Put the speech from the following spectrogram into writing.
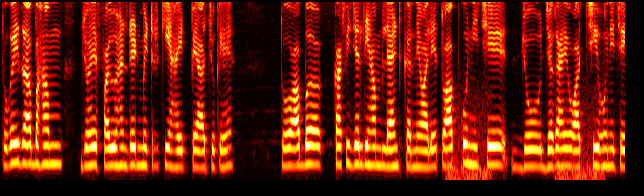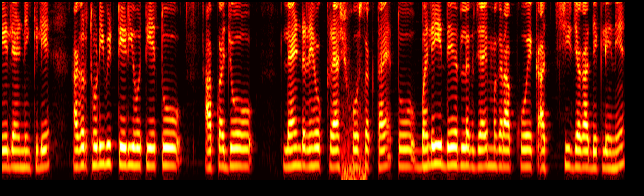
तो गई अब हम जो है 500 मीटर की हाइट पे आ चुके हैं। तो अब काफ़ी जल्दी हम लैंड करने वाले तो आपको नीचे जो जगह है वो अच्छी होनी चाहिए लैंडिंग के लिए। अगर थोड़ी भी टेढ़ी होती है तो आपका जो लैंडर है वो क्रैश हो सकता है। तो भले ही देर लग जाए, मगर आपको एक अच्छी जगह देख लेनी है।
